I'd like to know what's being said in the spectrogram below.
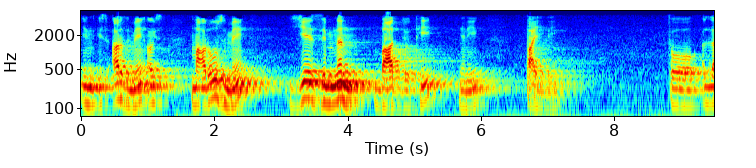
اس عرض میں اور اس معروض میں یہ ضمن بات جو تھی یعنی پائی گئی۔ تو اللہ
